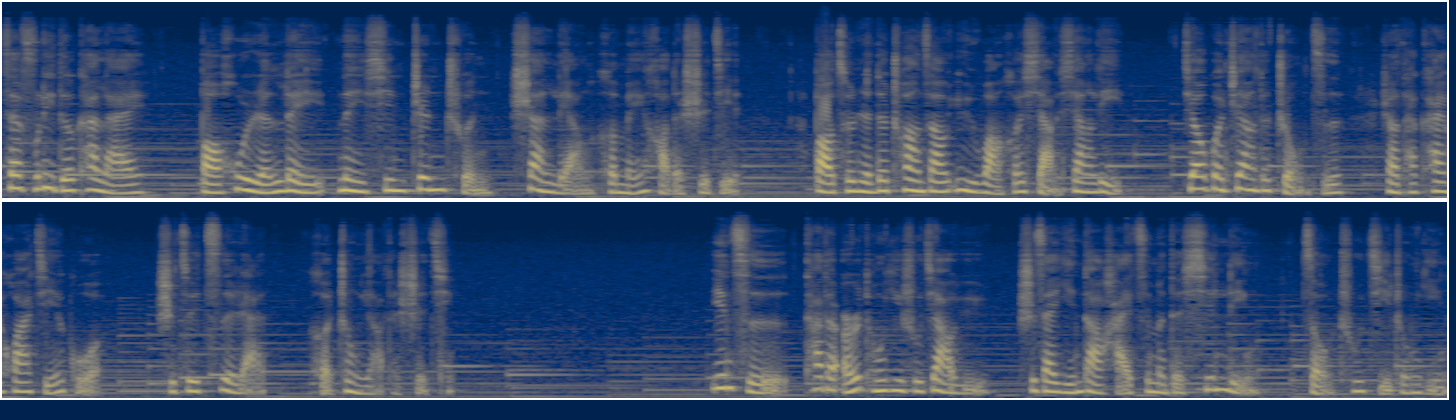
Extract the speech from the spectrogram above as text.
在弗里德看来，保护人类内心真纯、善良和美好的世界，保存人的创造欲望和想象力，浇灌这样的种子，让它开花结果，是最自然和重要的事情。因此，他的儿童艺术教育是在引导孩子们的心灵走出集中营。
